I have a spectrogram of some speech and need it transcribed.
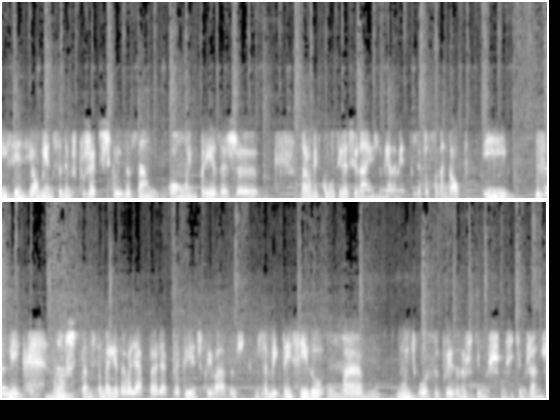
Essencialmente fazemos projetos de fiscalização com empresas eh, normalmente com multinacionais, nomeadamente, por exemplo, a Samangalp, e Moçambique, nós estamos também a trabalhar para, para clientes privados. Moçambique tem sido uma muito boa surpresa nos últimos, nos últimos anos.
